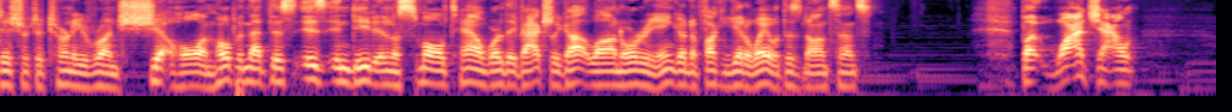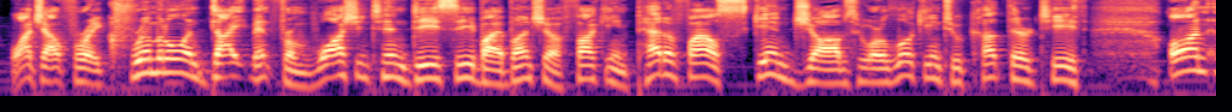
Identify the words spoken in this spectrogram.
district attorney run shithole. I'm hoping that this is indeed in a small town where they've actually got law and order. You ain't going to fucking get away with this nonsense. But watch out Watch out for a criminal indictment from Washington, D.C. by a bunch of fucking pedophile skin jobs who are looking to cut their teeth on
